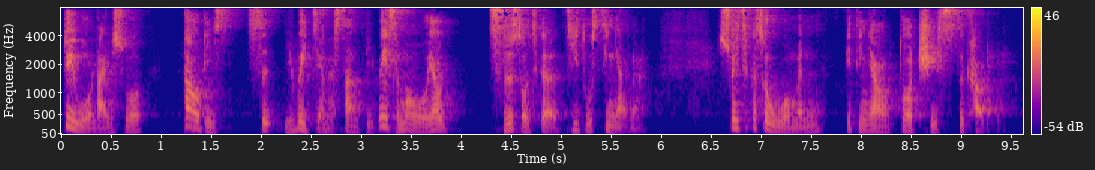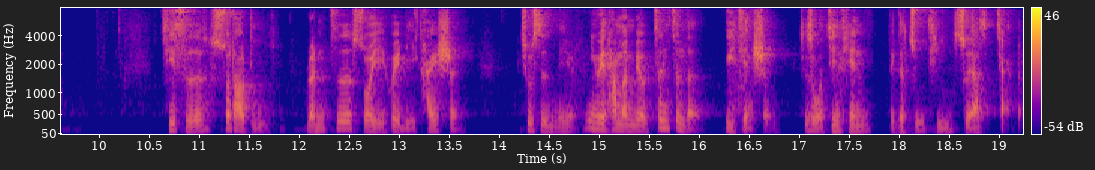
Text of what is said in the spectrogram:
对我来说，到底是一位怎样的上帝？为什么我要持守这个基督信仰呢？所以这个是我们必定要多去思考的。其实说到底，人之所以会离开神，就是没有，因为他们没有真正的遇见神，就是我今天的一个主题所要讲的。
